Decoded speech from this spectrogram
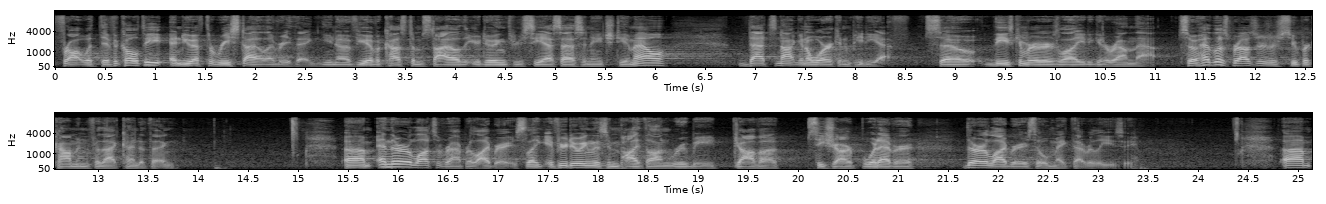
fraught with difficulty and you have to restyle everything. You know, if you have a custom style that you're doing through CSS and HTML, that's not going to work in a PDF. So these converters allow you to get around that. So headless browsers are super common for that kind of thing. Um, and there are lots of wrapper libraries. Like if you're doing this in Python, Ruby, Java, C Sharp, whatever, there are libraries that will make that really easy. Um,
